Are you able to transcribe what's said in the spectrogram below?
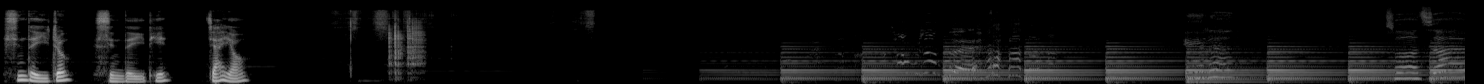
新的一周，新的一天，加油！坐在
